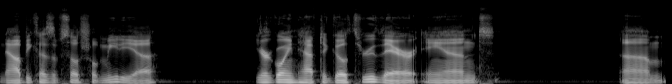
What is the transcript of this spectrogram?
now, because of social media, you're going to have to go through there and um,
